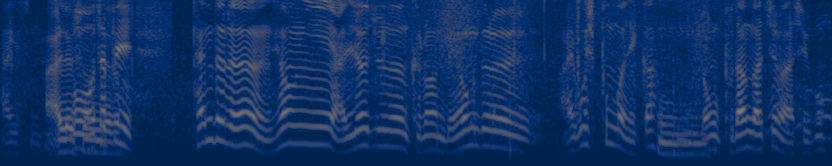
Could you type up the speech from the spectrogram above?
알겠습니다. 알려주는 뭐 어차피 팬들은 형이 알려주는 그런 내용들을 알고 싶은 거니까 음. 너무 부담 갖지 마시고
